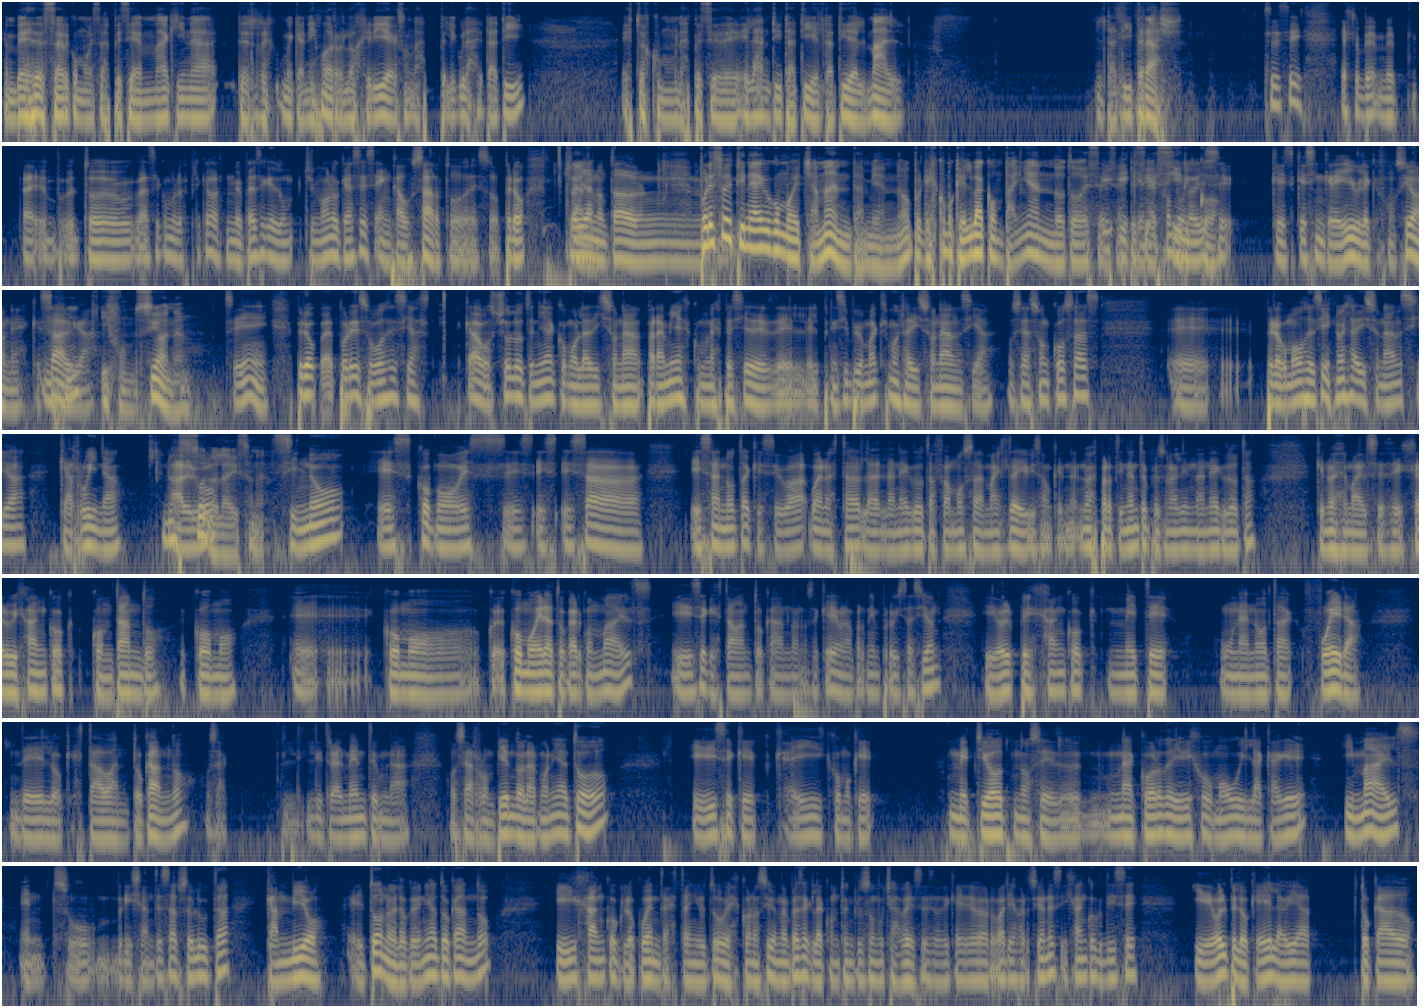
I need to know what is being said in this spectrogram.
en vez de ser como esa especie de máquina de mecanismo de relojería que son las películas de Tati, esto es como una especie de el anti-Tati, el Tati del mal. El Tati trash. Sí, sí. Es que me, eh, todo, así como lo explicabas, me parece que Dumont lo que hace es encauzar todo eso. Pero yo había notado. Por eso tiene algo como de chamán también, ¿no? Porque es como que él va acompañando todo ese, y, y que en el fondo dice que es, que es increíble que funcione, que salga. Y funciona. Sí, pero eh, por eso vos decías, Cabos, yo lo tenía como la disonancia. Para mí es como una especie de, el principio máximo es la disonancia. O sea, son cosas. Eh, pero como vos decís, no es la disonancia que arruina no algo, es solo la disonancia. Sino es como es, es, esa, esa nota que se va. Bueno, está la, anécdota famosa de Miles Davis, aunque no, es pertinente, pero es una linda anécdota, que no es de Miles, es de Herbie Hancock contando cómo, eh, cómo, era tocar con Miles. Y dice que estaban tocando, no sé qué, una parte de improvisación. Y de golpe Hancock mete una nota fuera de lo que estaban tocando. O sea, literalmente una, o sea, rompiendo la armonía de todo. Y dice que, ahí como que metió, no sé, un acorde y dijo como, uy, la cagué. Y Miles, en su brillantez absoluta, cambió el tono de lo que venía tocando. Y Hancock lo cuenta, está en YouTube, es conocido, me parece que la contó incluso muchas veces, así que hay de ver varias versiones. Y Hancock dice, y de golpe lo que él había tocado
